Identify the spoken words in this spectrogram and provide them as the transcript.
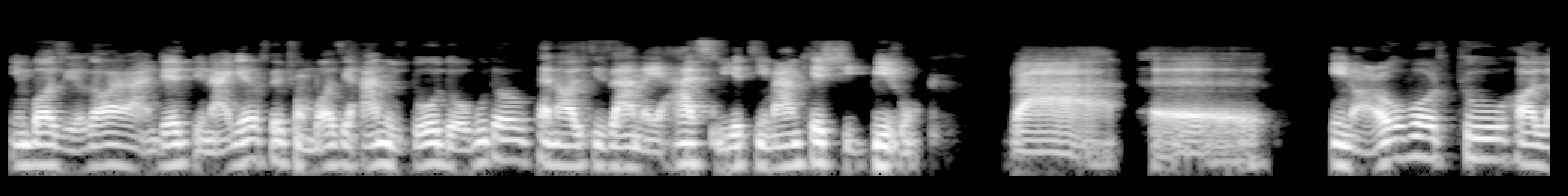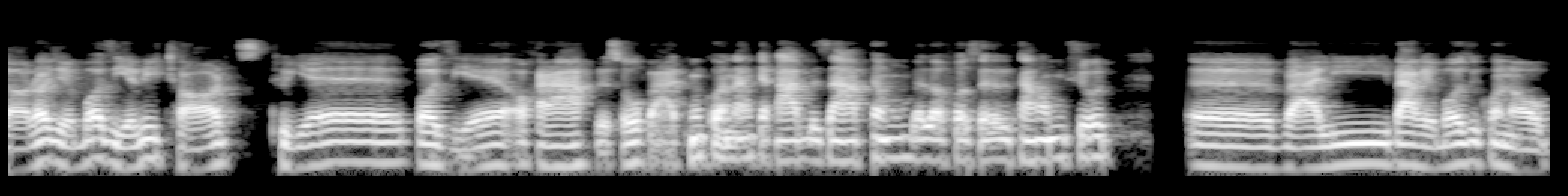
این بازی ظاهرا جدی نگرفته چون بازی هنوز دو دو بود و پنالتی زنه اصلی تیم هم کشید بیرون. و اینا رو ورد تو حالا راجع بازی ریچاردز توی بازی آخر هفته صحبت می‌کنم که قبل ضبطمون بلافاصله تمام شد. ولی بقیه بازی کنه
